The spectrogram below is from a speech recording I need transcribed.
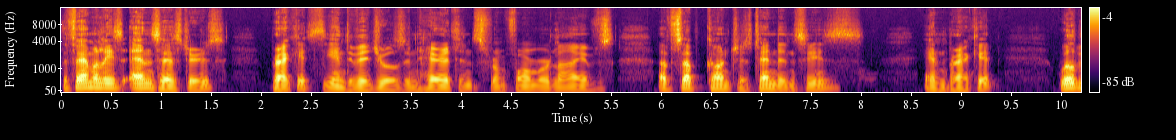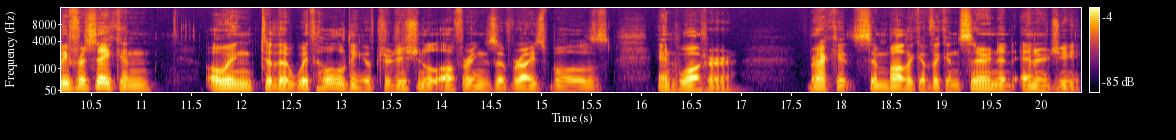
The family's ancestors, brackets, the individual's inheritance from former lives of subconscious tendencies, end bracket, will be forsaken owing to the withholding of traditional offerings of rice balls and water, brackets, symbolic of the concern and energy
